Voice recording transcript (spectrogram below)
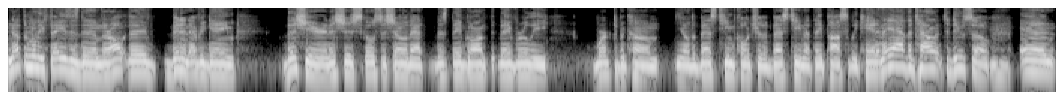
nothing really phases them. They're all they've been in every game this year, and it just goes to show that this they've gone th- they've really worked to become you know the best team culture, the best team that they possibly can, and they have the talent to do so. Mm-hmm. And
